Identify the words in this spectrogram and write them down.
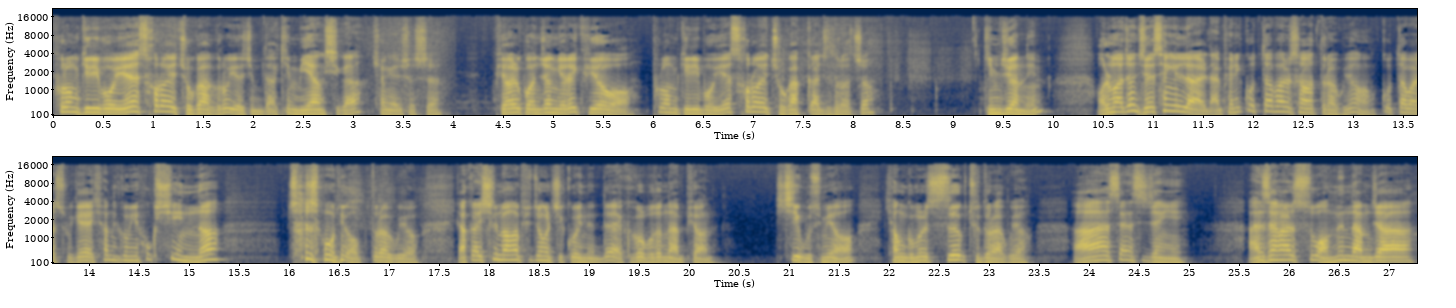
프롬 기리보이의 서로의 조각으로 이어집니다. 김미양 씨가 청해 주셨어요. 별 권정열의 귀여워, 프롬 기리보이의 서로의 조각까지 들었죠. 김지현님, 얼마 전 제 생일날 남편이 꽃다발을 사왔더라고요. 꽃다발 속에 현금이 혹시 있나 찾아보니 없더라고요. 약간 실망한 표정을 짓고 있는데 그걸 보던 남편 씩 웃으며 현금을 쓱 주더라고요. 아 센스쟁이 안 사랑할 수 없는 남자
